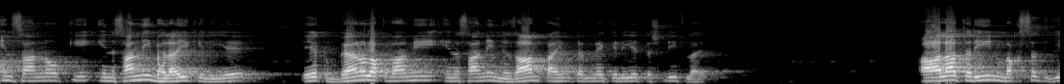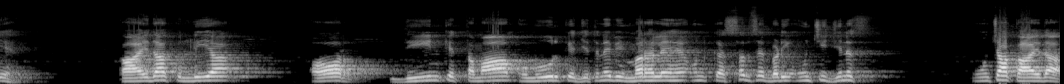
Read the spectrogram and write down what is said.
انسانوں کی انسانی بھلائی کے لیے ایک بین الاقوامی انسانی نظام قائم کرنے کے لیے تشریف لائے۔ اعلیٰ ترین مقصد یہ ہے، قاعدہ کلیہ اور دین کے تمام امور کے جتنے بھی مرحلے ہیں، ان کا سب سے بڑی اونچی جنس، اونچا قاعدہ،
